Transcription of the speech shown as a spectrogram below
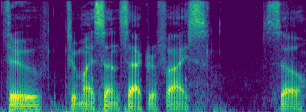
through through my son's sacrifice." So,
